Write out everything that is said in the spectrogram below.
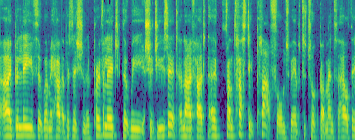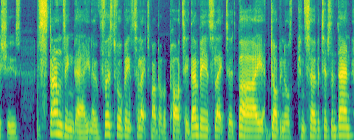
I believe that when we have a position of privilege, that we should use it. And I've had a fantastic platform to be able to talk about mental health issues standing there, you know, first of all being selected by the party, then being selected by Derby North Conservatives, and then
